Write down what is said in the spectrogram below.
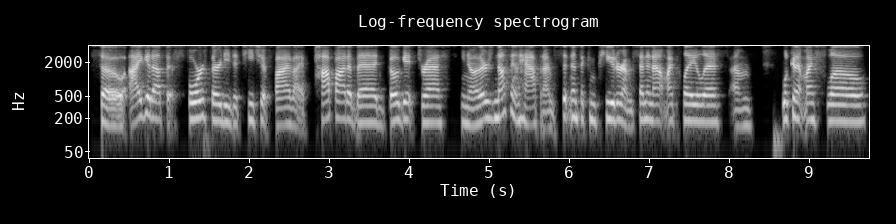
So I get up at 4:30 to teach at 5. I pop out of bed, go get dressed. You know, there's nothing happen. I'm sitting at the computer, I'm sending out my playlist, I'm looking at my flow.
